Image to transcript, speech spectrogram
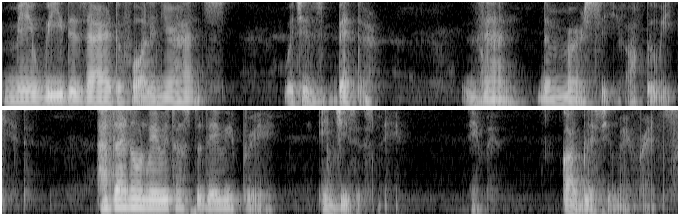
may we desire to fall in your hands, which is better than the mercy of the wicked. Have thine own way with us today, we pray. In Jesus' name. God bless you, my friends.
